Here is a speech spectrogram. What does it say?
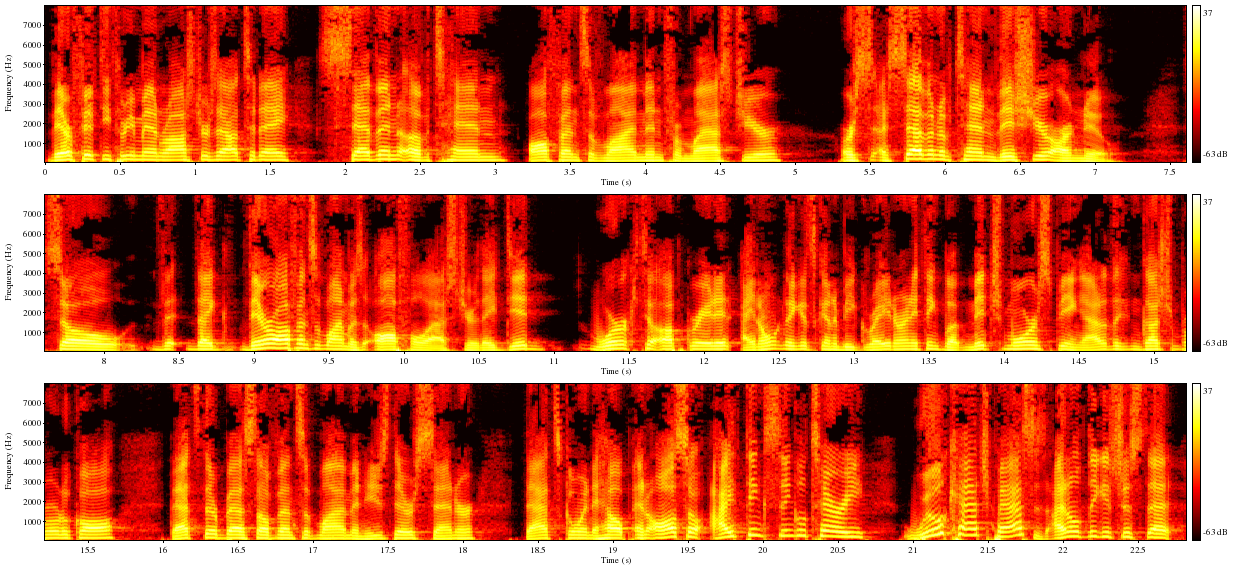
their 53 man rosters out today. Seven of ten offensive linemen from last year, or uh, seven of ten this year, are new. So th- like their offensive line was awful last year. They did work to upgrade it. I don't think it's going to be great or anything, but Mitch Morse being out of the concussion protocol, that's their best offensive lineman. He's their center. That's going to help. And also, I think Singletary will catch passes. I don't think it's just that.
